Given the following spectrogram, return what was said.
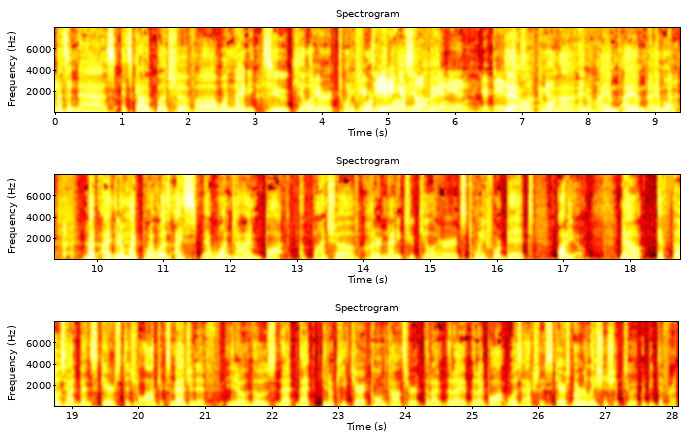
"That's a NAS. It's got a bunch of uh, 192 kilohertz, 24 bit audio on it." You're dating yourself again, Ian. You're dating yeah, yourself well, come again. on. I, you know, I am, I am, I am old. But I, you know, my point was, I at one time bought a bunch of 192 kilohertz, 24 bit audio. Now, if those had been scarce digital objects, imagine if you know those that that you know Keith Jarrett Köln Concert that I that I that I bought was actually scarce. My relationship to it would be different.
